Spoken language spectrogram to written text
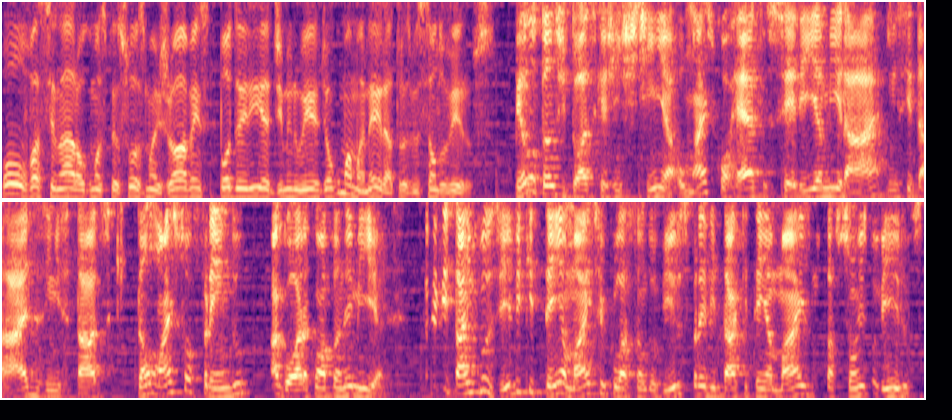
ou vacinar algumas pessoas mais jovens poderia diminuir de alguma maneira a transmissão do vírus? Pelo tanto de doses que a gente tinha, o mais correto seria mirar em cidades, em estados que estão mais sofrendo agora com a pandemia para evitar, inclusive, que tenha mais circulação do vírus, para evitar que tenha mais mutações do vírus.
